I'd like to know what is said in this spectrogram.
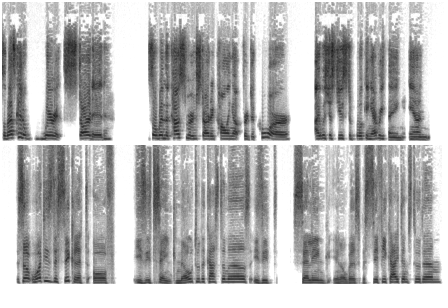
So that's kind of where it started. So when the customers started calling up for decor, I was just used to booking everything. And so, what is the secret of? Is it saying no to the customers? Is it selling, you know, very specific items to them?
